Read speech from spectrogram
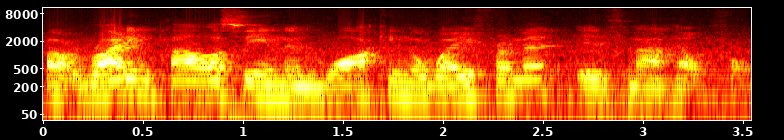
uh, writing policy and then walking away from it is not helpful.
